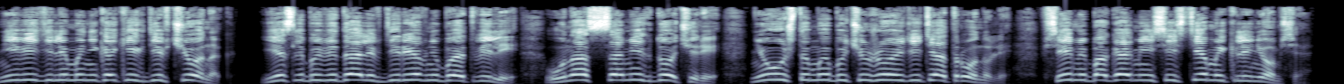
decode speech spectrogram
«Не видели мы никаких девчонок. Если бы видали, в деревню бы отвели. У нас самих дочери. Неужто мы бы чужое дитя тронули? Всеми богами и системой клянемся».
